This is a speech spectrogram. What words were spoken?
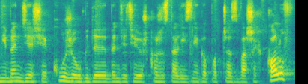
nie będzie się kurzył, gdy będziecie już korzystali z niego podczas Waszych kolów.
